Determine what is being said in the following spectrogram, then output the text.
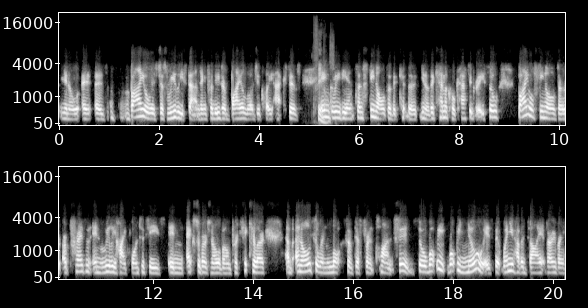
you know, as bio is just really standing for these are biologically active phenols. ingredients, and phenols are the, the, you know, the chemical category. So biophenols are, are present in really high quantities in extra virgin olive oil in particular, and also in lots of different plant foods. So what we what we know is that when you have a diet very very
